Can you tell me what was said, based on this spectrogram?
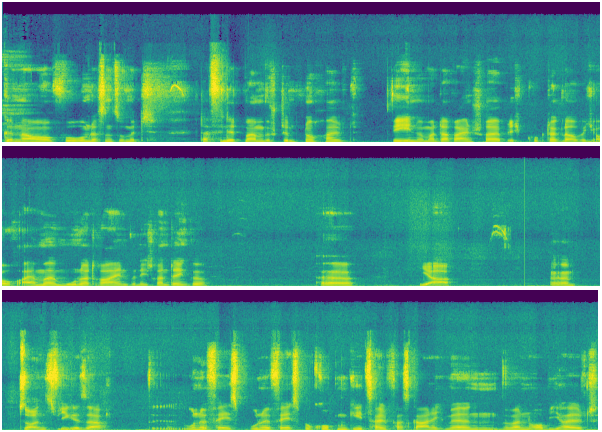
Genau, Forum, das sind so mit, da findet man bestimmt noch halt wen, wenn man da reinschreibt. Ich gucke da, glaube ich, auch einmal im Monat rein, wenn ich dran denke. Äh, ja. Ähm, sonst, wie gesagt, ohne, Face ohne Facebook-Gruppen geht es halt fast gar nicht mehr, wenn man ein Hobby halt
